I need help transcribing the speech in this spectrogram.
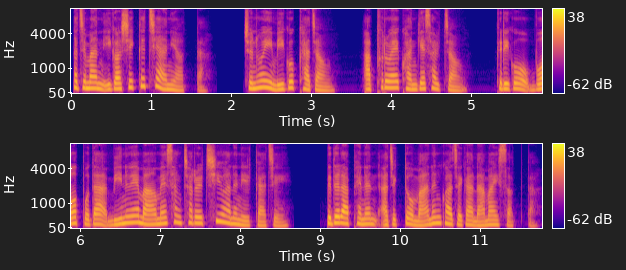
하지만 이것이 끝이 아니었다. 준호의 미국 가정, 앞으로의 관계 설정, 그리고 무엇보다 민우의 마음의 상처를 치유하는 일까지 그들 앞에는 아직도 많은 과제가 남아 있었다.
